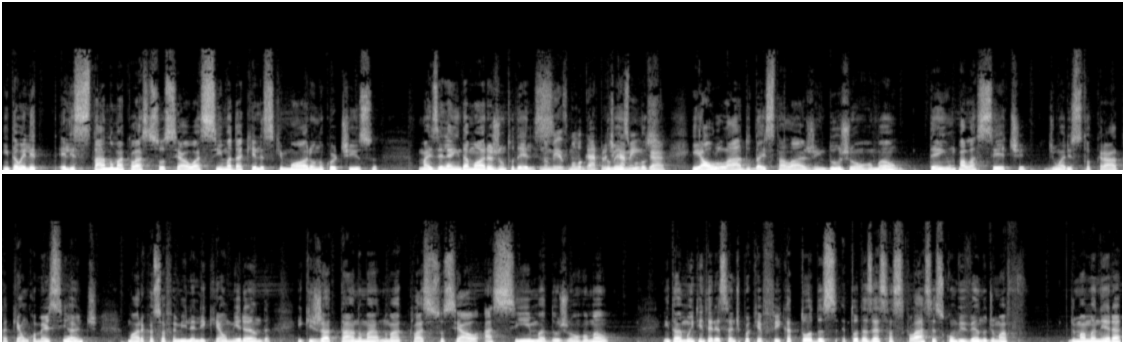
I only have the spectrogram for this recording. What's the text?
Então ele, ele está numa classe social acima daqueles que moram no cortiço, mas ele ainda mora junto deles. No mesmo lugar, No praticamente. mesmo lugar. E ao lado da estalagem do João Romão tem um palacete de um aristocrata que é um comerciante, mora com a sua família ali, que é o Miranda, e que já está numa, numa classe social acima do João Romão. Então é muito interessante porque fica todas, todas essas classes convivendo de uma, de uma maneira,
